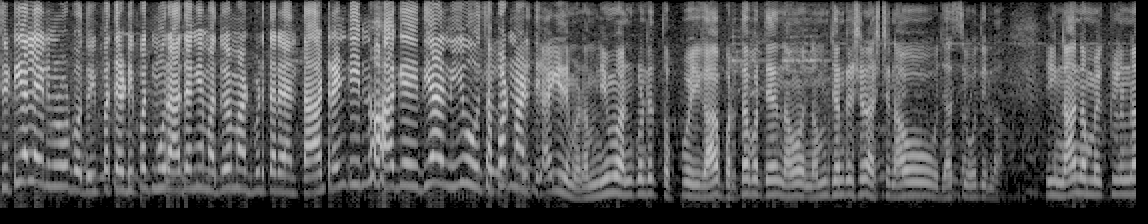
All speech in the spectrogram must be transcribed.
ಸಿಟಿಯಲ್ಲೇ ನೀವು ನೋಡ್ಬೋದು ಇಪ್ಪತ್ತೆರಡು ಇಪ್ಪತ್ತ್ಮೂರು ಆದಂಗೆ ಮದುವೆ ಮಾಡ್ಬಿಡ್ತಾರೆ ಅಂತ. ಆ ಟ್ರೆಂಡ್ ಇನ್ನೂ ಹಾಗೆ ಇದೆಯಾ? ನೀವು ಸಪೋರ್ಟ್ ಮಾಡ್ತೀರಾ? ಆಗಿದೆ ಮೇಡಮ್ ನೀವು ಅನ್ಕೊಂಡ್ರೆ ತಪ್ಪು. ಈಗ ಬರ್ತಾ ಬರ್ತಾ ನಾವು ನಮ್ಮ ಜನ್ರೇಷನ್ ಅಷ್ಟೇ ನಾವು ಜಾಸ್ತಿ ಓದಿಲ್ಲ. ಈಗ ನಾನು ನಮ್ಮ ಮಕ್ಕಳನ್ನ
